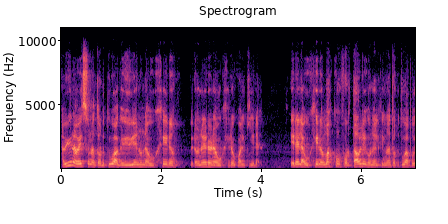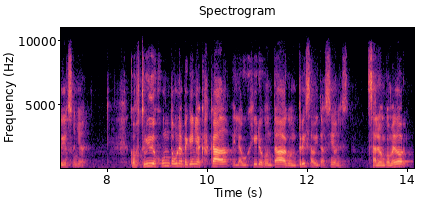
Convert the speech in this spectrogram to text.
Había una vez una tortuga que vivía en un agujero, pero no era un agujero cualquiera. Era el agujero más confortable con el que una tortuga podía soñar. Construido junto a una pequeña cascada, el agujero contaba con tres habitaciones, salón comedor,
